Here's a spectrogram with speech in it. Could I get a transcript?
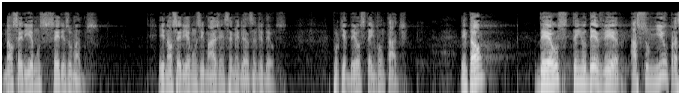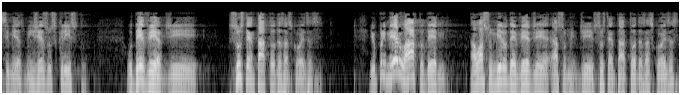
não seríamos seres humanos. E não seríamos imagem e semelhança de Deus. Porque Deus tem vontade. Então, Deus tem o dever, assumiu para si mesmo, em Jesus Cristo, o dever de sustentar todas as coisas. E o primeiro ato dele, ao assumir o dever de, assumir, de sustentar todas as coisas,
